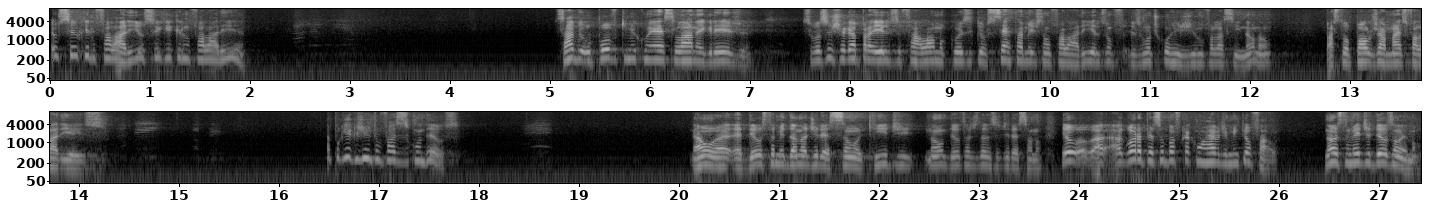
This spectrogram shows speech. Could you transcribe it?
Eu sei o que ele falaria, eu sei o que ele não falaria. Sabe, o povo que me conhece lá na igreja, se você chegar para eles e falar uma coisa que eu certamente não falaria, eles vão, eles vão te corrigir, vão falar assim: não, não, Pastor Paulo jamais falaria isso. Mas por que, que a gente não faz isso com Deus? Não, é, é Deus está me dando a direção aqui de. Não, Deus está te dando essa direção, não. Eu, agora a pessoa pode ficar com raiva de mim que eu falo. Não, isso não vem de Deus, não, irmão.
